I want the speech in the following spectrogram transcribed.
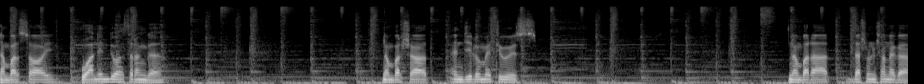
নাম্বার ছয় ওয়ানিন্দু হাসরাঙ্গা নাম্বার সাত অ্যাঞ্জিলো ম্যাথিউস নাম্বার আট দাসন সানাগা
